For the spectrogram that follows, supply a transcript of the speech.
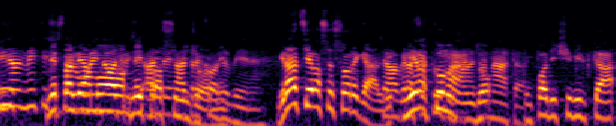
finalmente ne parliamo altri, nei prossimi altre, altre giorni. Grazie all'assessore Galli. Ciao, mi raccomando, tutti, un po' di civiltà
